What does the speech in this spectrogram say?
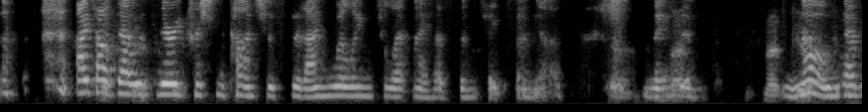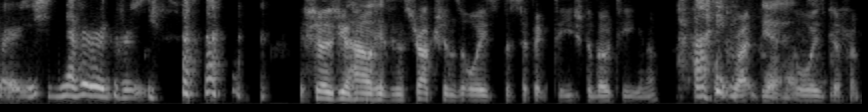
I thought that was very Krishna conscious that I'm willing to let my husband take sannyas. Yeah. And they that, said, no, never. You should never agree. it shows you how his instructions are always specific to each devotee, you know? Right. right. Yeah. Always different.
